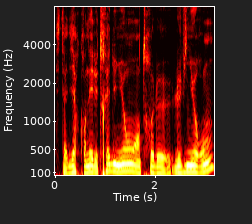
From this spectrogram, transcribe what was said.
C'est-à-dire qu'on est le trait d'union entre le, vigneron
